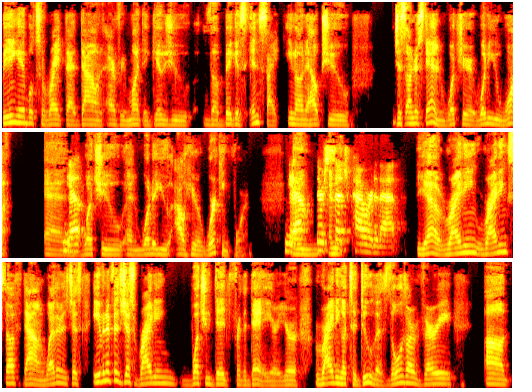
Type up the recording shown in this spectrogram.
being able to write that down every month, it gives you the biggest insight, you know, and it helps you just understand what you're, what do you want? And yep. what you and what are you out here working for yeah and, there's and such power to that yeah writing writing stuff down whether it's just even if it's just writing what you did for the day or you're writing a to-do list those are very um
